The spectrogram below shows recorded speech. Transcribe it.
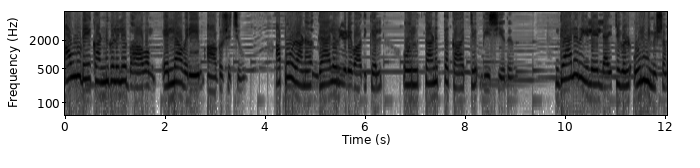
അവളുടെ കണ്ണുകളിലെ ഭാവം എല്ലാവരെയും ആകർഷിച്ചു. അപ്പോഴാണ് ഗാലറിയുടെ വാതിക്കൽ ഒരു തണുത്ത കാറ്റ് വീശിയത്. ഗാലറിയിലെ ലൈറ്റുകൾ ഒരു നിമിഷം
